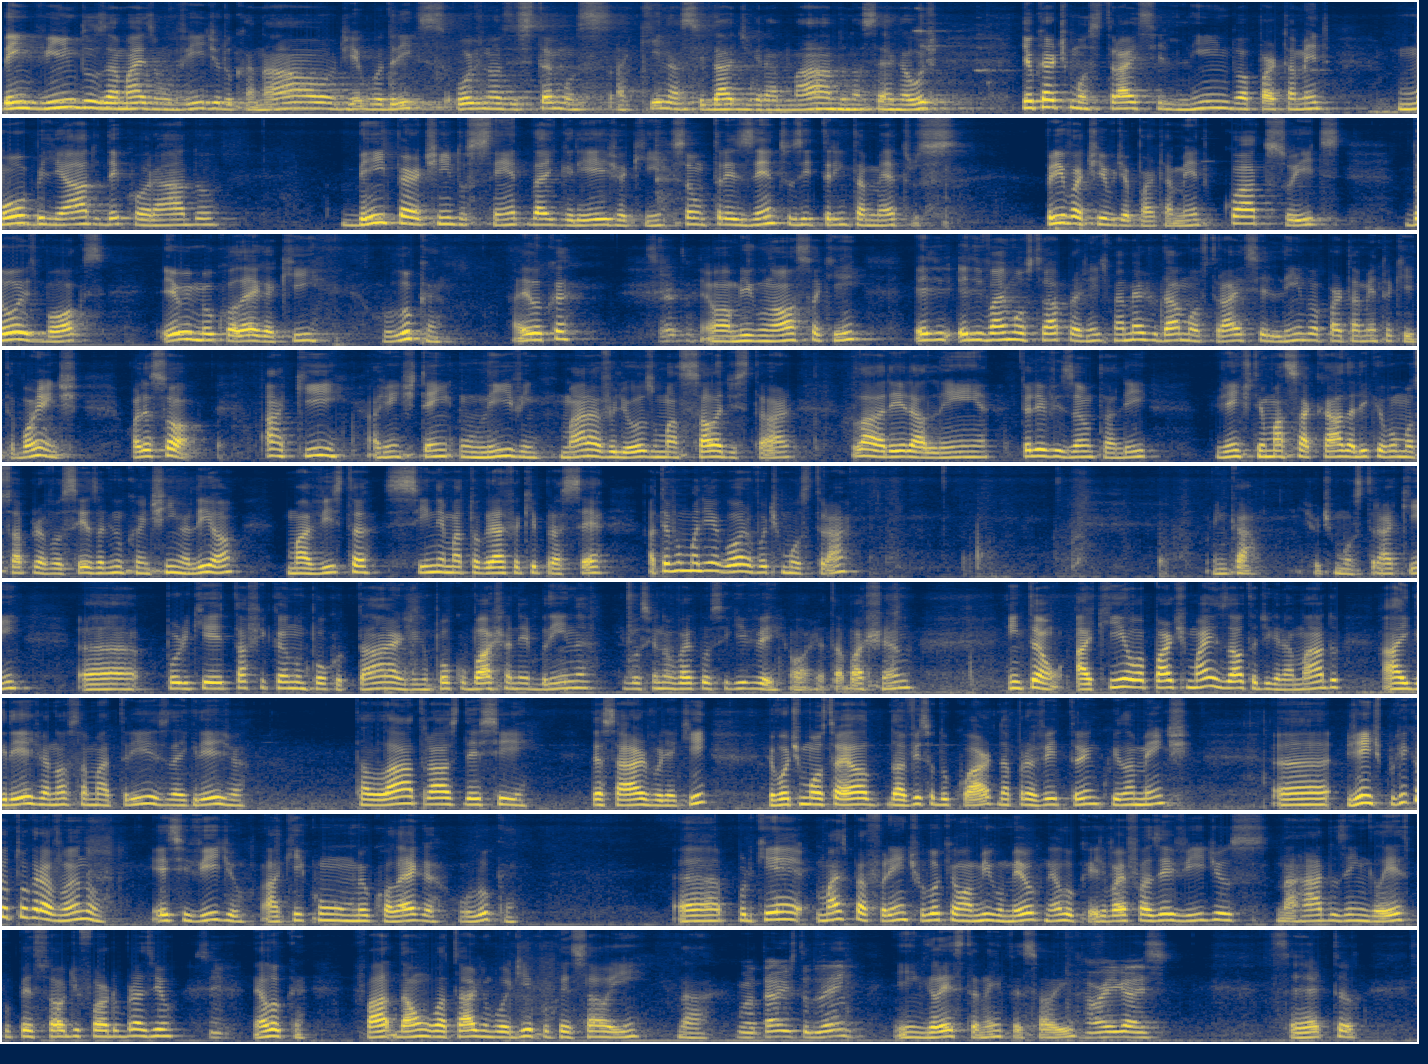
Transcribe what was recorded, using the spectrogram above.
Bem-vindos a mais um vídeo do canal Diego Rodrigues. Hoje nós estamos aqui na cidade de Gramado, na Serra Gaúcha, e eu quero te mostrar esse lindo apartamento mobiliado, decorado, bem pertinho do centro da igreja aqui. São 330 metros privativo de apartamento, quatro suítes, dois boxes. Eu e meu colega aqui, o Luca. Aí, Luca. Certo. É um amigo nosso aqui ele, ele vai mostrar pra gente, vai me ajudar a mostrar esse lindo apartamento aqui, tá bom, gente? Olha só, aqui a gente tem um living maravilhoso, uma sala de estar, lareira a lenha, televisão tá ali. Gente, tem uma sacada ali que eu vou mostrar pra vocês, ali no cantinho ali, ó. Uma vista cinematográfica aqui pra serra. Até vamos ali agora, eu vou te mostrar. Vem cá, deixa eu te mostrar aqui. Uh, porque tá ficando um pouco tarde, um pouco baixa a neblina e você não vai conseguir ver. Ó, já tá baixando. Então, aqui é a parte mais alta de Gramado. A igreja, a nossa matriz da igreja, tá lá atrás desse, dessa árvore aqui. Eu vou te mostrar ela da vista do quarto, dá pra ver tranquilamente. Uh, gente, por que, que eu tô gravando esse vídeo aqui com o meu colega, o Luca? Uh, porque mais pra frente, o Luca é um amigo meu, né, Luca? Ele vai fazer vídeos narrados em inglês pro pessoal de fora do Brasil. Sim. Né, Luca? Fala, dá um boa tarde, um bom dia pro pessoal aí. Na... Boa tarde, tudo bem? Em inglês também, pessoal aí. How are you guys? Certo.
